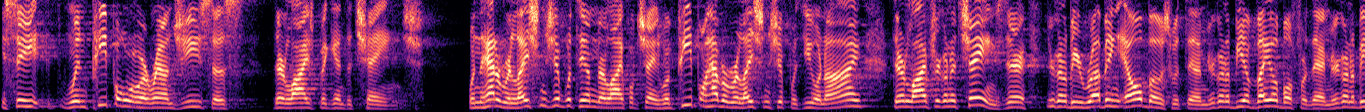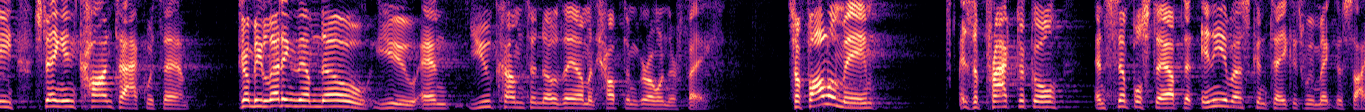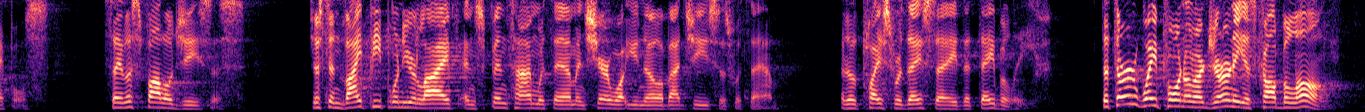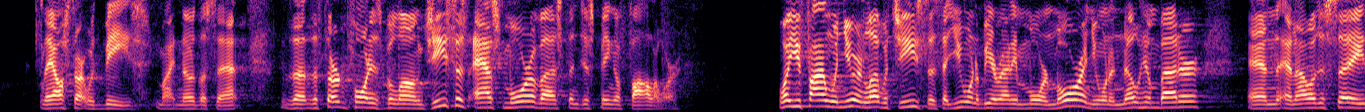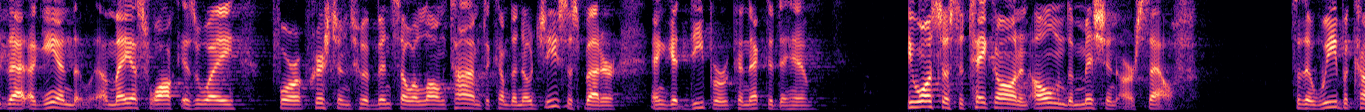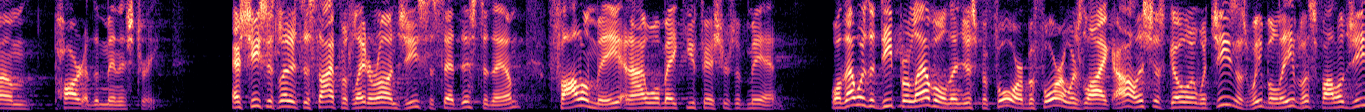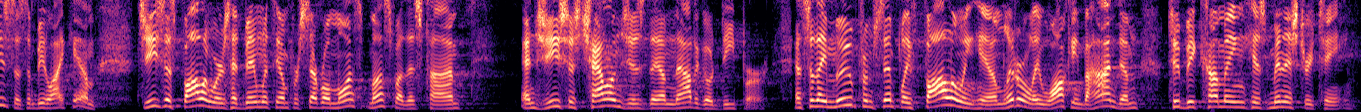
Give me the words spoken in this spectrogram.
You see, when people were around Jesus, their lives begin to change. When they had a relationship with Him, their life will change. When people have a relationship with you and I, their lives are going to change. They're, you're going to be rubbing elbows with them. You're going to be available for them. You're going to be staying in contact with them. You're going to be letting them know you, and you come to know them and help them grow in their faith. So, follow me is a practical and simple step that any of us can take as we make disciples. Say, let's follow Jesus. Just invite people into your life and spend time with them and share what you know about Jesus with them. To the place where they say that they believe. The third waypoint on our journey is called belong. They all start with B's. You might notice that. The, the third point is belong. Jesus asks more of us than just being a follower. Well, you find when you're in love with Jesus that you want to be around him more and more and you want to know him better. And, and I will just say that again, Emmaus walk is a way for Christians who have been so a long time to come to know Jesus better and get deeper connected to him. He wants us to take on and own the mission ourselves so that we become part of the ministry. As Jesus led his disciples later on, Jesus said this to them Follow me, and I will make you fishers of men. Well, that was a deeper level than just before. Before it was like, oh, let's just go in with Jesus. We believe, let's follow Jesus and be like him. Jesus' followers had been with him for several months, months by this time, and Jesus challenges them now to go deeper. And so they moved from simply following him, literally walking behind him, to becoming his ministry team.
